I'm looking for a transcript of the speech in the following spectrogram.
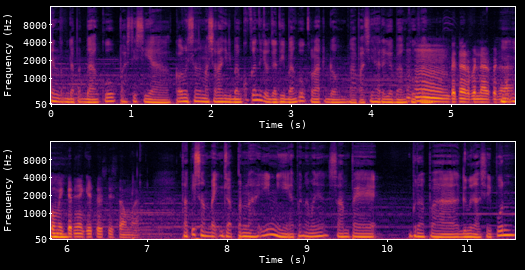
yang terdapat bangku pasti sial. Kalau misalnya masalahnya di bangku kan tinggal ganti bangku kelar dong. Berapa sih harga bangku kan? Hmm, benar benar benar. Aku Mm-mm. mikirnya gitu sih sama. Tapi sampai nggak pernah ini apa namanya sampai berapa generasi pun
